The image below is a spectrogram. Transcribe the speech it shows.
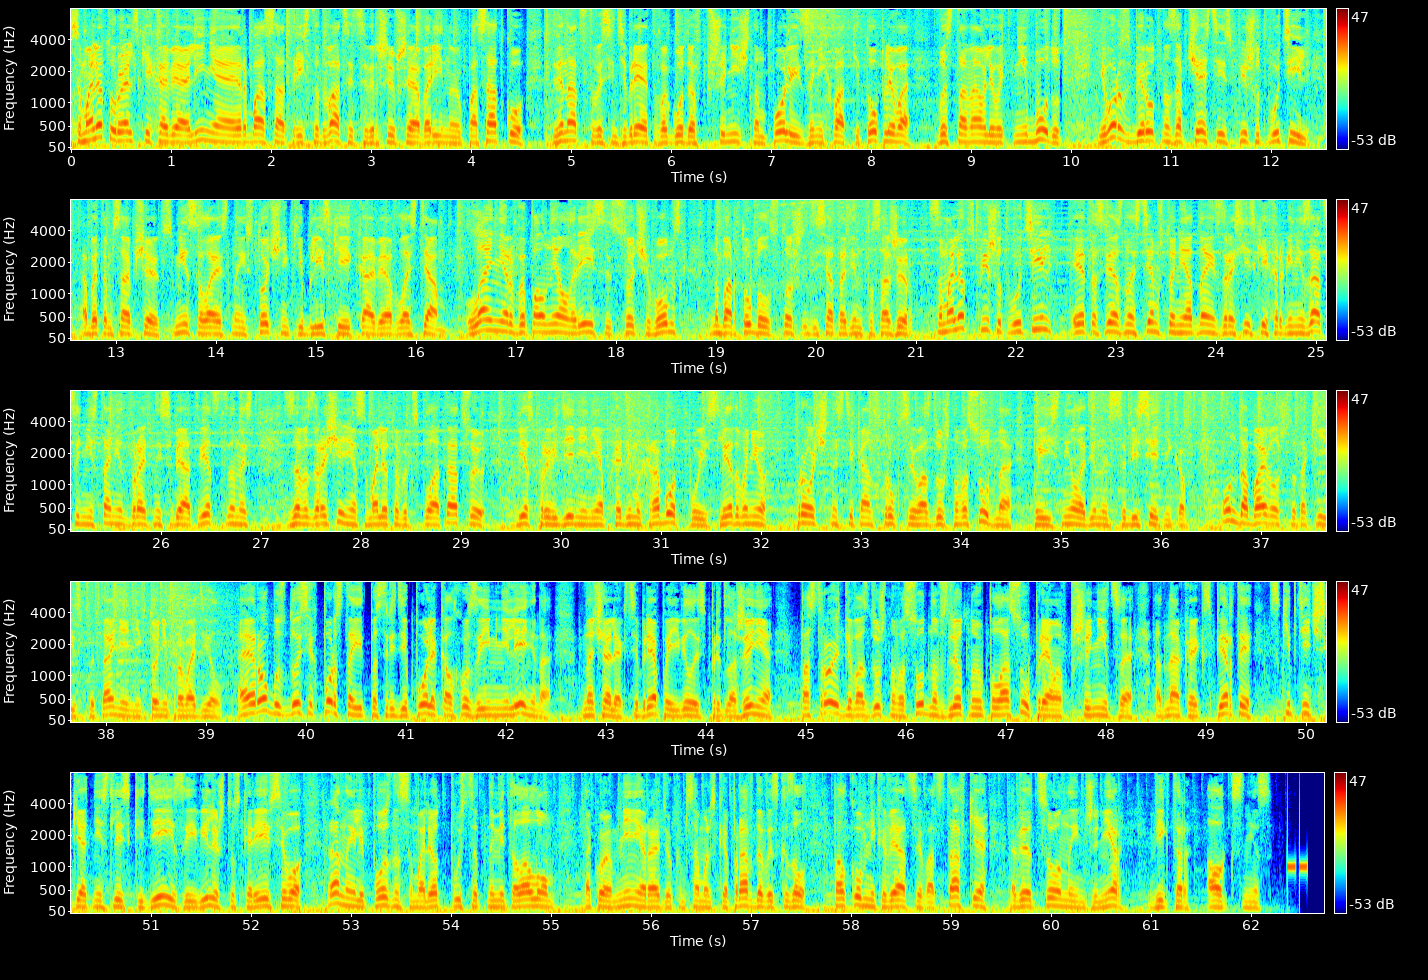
Самолет уральских авиалиний Airbus A320, совершивший аварийную посадку 12 сентября этого года в пшеничном поле из-за нехватки топлива, восстанавливать не будут. Его разберут на запчасти и спишут в утиль. Об этом сообщают СМИ, ссылаясь на источники, близкие к авиавластям. Лайнер выполнял рейс из Сочи в Омск. На борту был 161 пассажир. Самолет спишут в утиль, и это связано с тем, что ни одна из российских организаций не станет брать на себя ответственность за возвращение самолета в эксплуатацию без проведения проведения необходимых работ по исследованию прочности конструкции воздушного судна, пояснил один из собеседников. Он добавил, что такие испытания никто не проводил. Аэробус до сих пор стоит посреди поля колхоза имени Ленина. В начале октября появилось предложение построить для воздушного судна взлетную полосу прямо в пшенице. Однако эксперты скептически отнеслись к идее и заявили, что, скорее всего, рано или поздно самолет пустят на металлолом. Такое мнение радио «Комсомольская правда» высказал полковник авиации в отставке, авиационный авиационный инженер Виктор Алкснес.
